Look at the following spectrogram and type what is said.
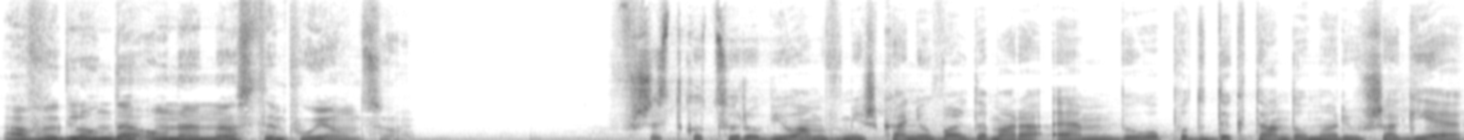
a wygląda ona następująco. Wszystko, co robiłam w mieszkaniu Waldemara M., było pod dyktando Mariusza G.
